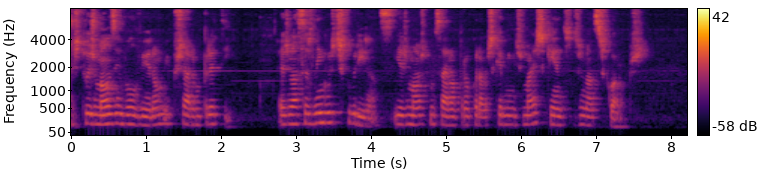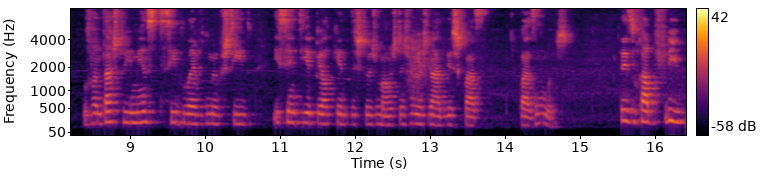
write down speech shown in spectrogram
As tuas mãos envolveram-me e puxaram-me para ti. As nossas línguas descobriram-se e as mãos começaram a procurar os caminhos mais quentes dos nossos corpos. Levantaste o imenso tecido leve do meu vestido e senti a pele quente das tuas mãos nas minhas nádegas quase, quase nuas. Tens o rabo frio,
